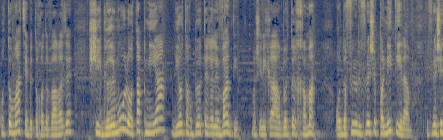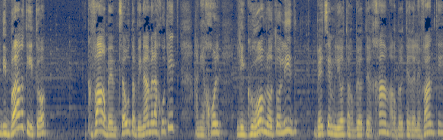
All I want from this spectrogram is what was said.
אוטומציה בתוך הדבר הזה, שיגרמו לאותה פנייה להיות הרבה יותר רלוונטית, מה שנקרא הרבה יותר חמה. עוד אפילו לפני שפניתי אליו, לפני שדיברתי איתו, כבר באמצעות הבינה המלאכותית, אני יכול לגרום לאותו ליד בעצם להיות הרבה יותר חם, הרבה יותר רלוונטי,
